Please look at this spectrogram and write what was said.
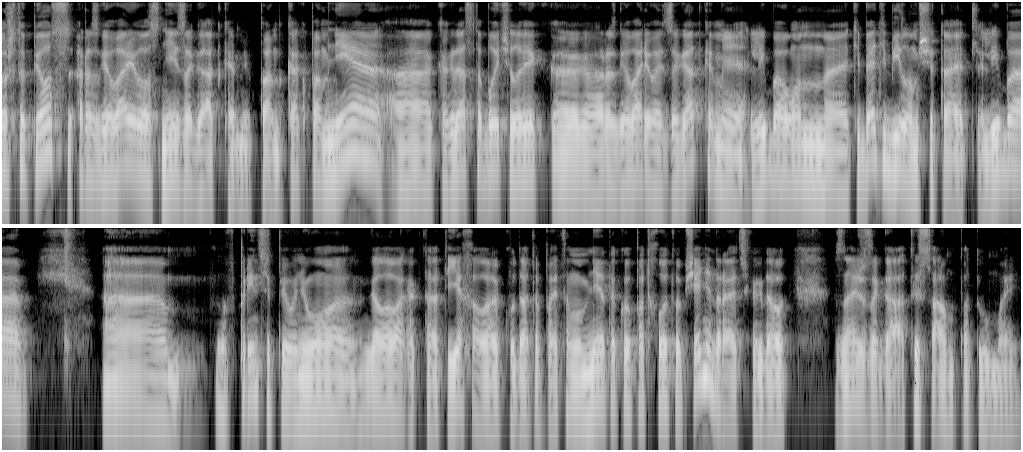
то, что пес разговаривал с ней загадками. Как по мне, а, когда с тобой человек э, разговаривает загадками, либо он э, тебя дебилом считает, либо а, в принципе, у него голова как-то отъехала куда-то, поэтому мне такой подход вообще не нравится, когда вот, знаешь, загад, ты сам подумай,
